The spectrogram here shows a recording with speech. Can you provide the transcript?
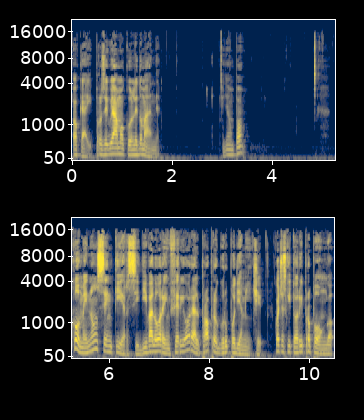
ok, proseguiamo con le domande. Vediamo un po' come non sentirsi di valore inferiore al proprio gruppo di amici. Qua c'è scritto ripropongo,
